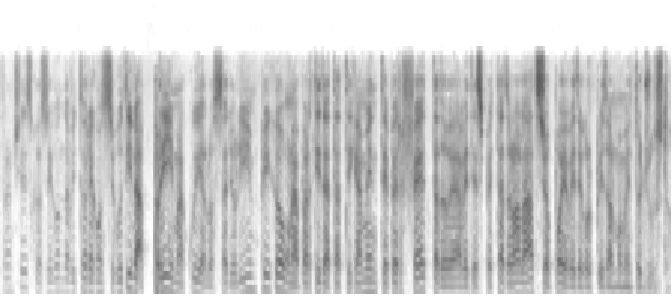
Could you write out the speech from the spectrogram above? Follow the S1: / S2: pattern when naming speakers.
S1: Francesco, seconda vittoria consecutiva, prima qui allo Stadio Olimpico, una partita tatticamente perfetta dove avete aspettato la Lazio, poi avete colpito al momento giusto.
